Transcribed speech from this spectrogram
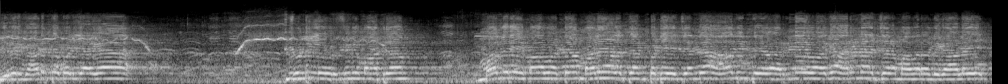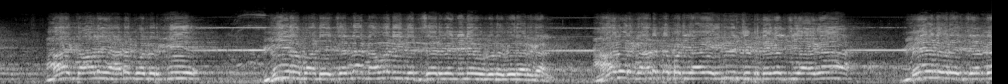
இதற்கு அடுத்தபடியாக சுற்றில் ஒரு சிறு மாற்றம். மதுரை மாவட்டம் மலையாளத்தான்பட்டியை சேர்ந்த ஆதித்யவர் நினைவாக அருணாச்சலம் அவரது காலை காலை அடக்குவதற்கு வீரபாண்டியை சேர்ந்த நவநீதன் சேர்வை நினைவு குழு வீரர்கள். அதற்கு அடுத்தபடியாக இறுதி நிகழ்ச்சியாக மேலூரை சேர்ந்த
